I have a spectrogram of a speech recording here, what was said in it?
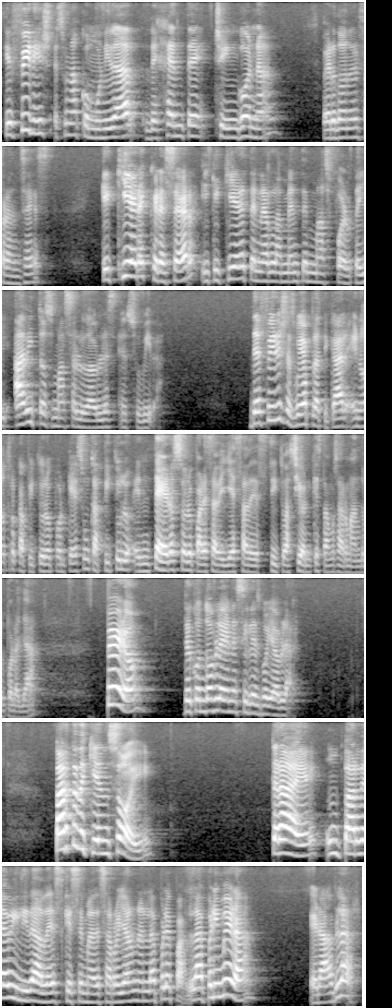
que Fitish es una comunidad de gente chingona, perdón el francés, que quiere crecer y que quiere tener la mente más fuerte y hábitos más saludables en su vida. De Finish les voy a platicar en otro capítulo porque es un capítulo entero solo para esa belleza de situación que estamos armando por allá. Pero de con doble N sí les voy a hablar. Parte de quién soy trae un par de habilidades que se me desarrollaron en la prepa. La primera era hablar.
